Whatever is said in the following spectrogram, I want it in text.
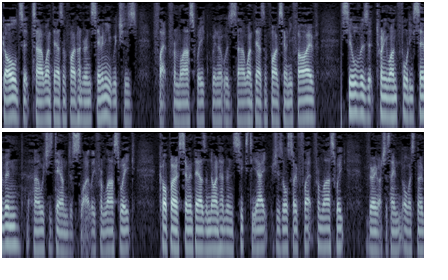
gold's at uh, 1,570, which is flat from last week when it was uh, 1,575. Silver's at 2147, uh, which is down just slightly from last week. Copper 7,968, which is also flat from last week. Very much the same, almost no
